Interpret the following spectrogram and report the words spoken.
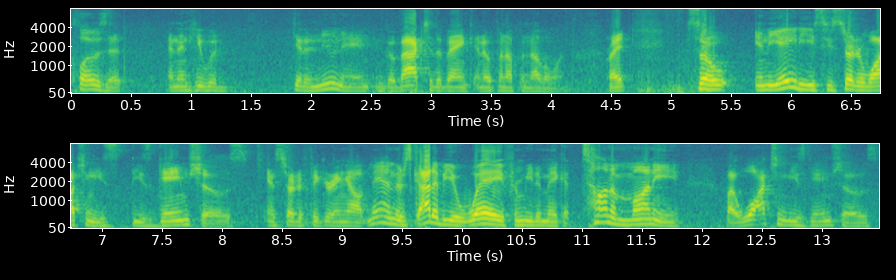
close it, and then he would get a new name and go back to the bank and open up another one, right? So in the 80s, he started watching these, these game shows and started figuring out, man, there's got to be a way for me to make a ton of money by watching these game shows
